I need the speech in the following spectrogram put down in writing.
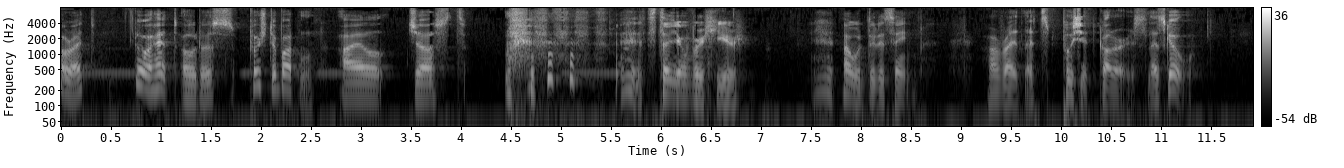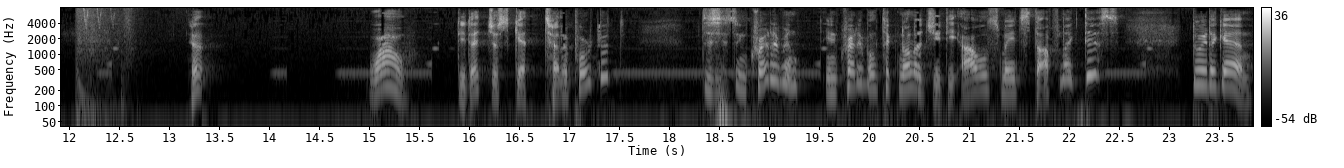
Alright. Go ahead, Otus. Push the button. I'll just... stay over here. I would do the same. Alright, let's push it, colors. Let's go. Huh? Wow! Did I just get teleported? This is incredible, incredible technology. The owls made stuff like this? Do it again.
